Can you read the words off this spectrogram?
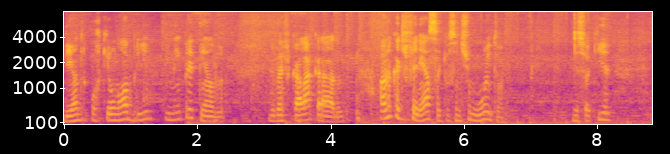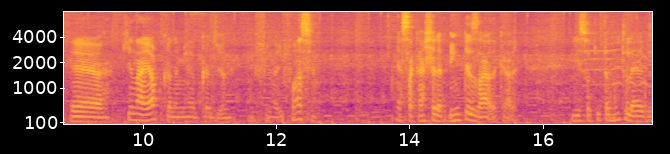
dentro porque eu não abri e nem pretendo. Ele vai ficar lacrado. A única diferença que eu senti muito nisso aqui é que na época, na minha época de enfim, na infância, essa caixa era bem pesada, cara. E isso aqui tá muito leve.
